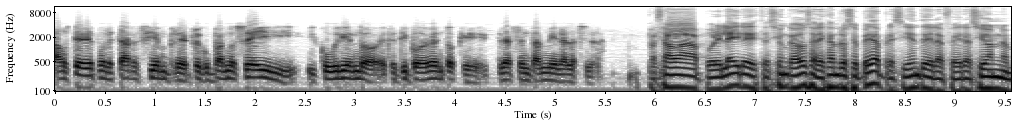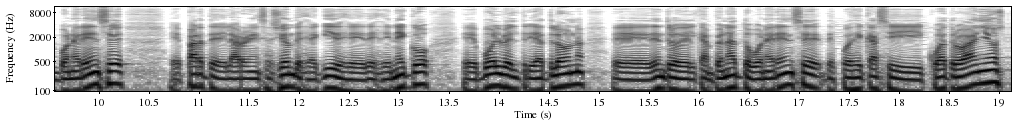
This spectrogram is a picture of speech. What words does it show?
a ustedes por estar siempre preocupándose y, cubriendo este tipo de eventos que le hacen también a la ciudad. Pasaba por el aire de Estación K2 Alejandro Cepeda, presidente de la Federación Bonaerense, eh, parte de la organización desde aquí, desde, desde NECO. Eh, vuelve el triatlón eh, dentro del campeonato bonaerense después de casi cuatro años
